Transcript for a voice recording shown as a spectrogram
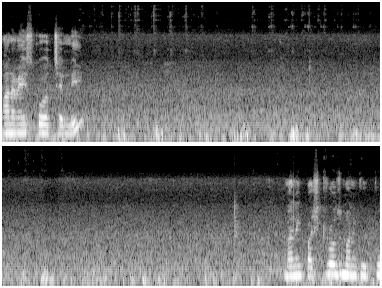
మనం వేసుకోవచ్చండి. మనకి ఫస్ట్ రోజు మనకు ఉప్పు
